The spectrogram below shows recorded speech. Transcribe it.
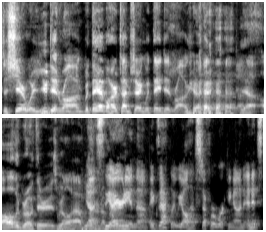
to share what you did wrong, but they have a hard time sharing what they did wrong. yes. Yeah, all the growth areas we all have. Yes, the irony in that. Exactly. We all have stuff we're working on. And it's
